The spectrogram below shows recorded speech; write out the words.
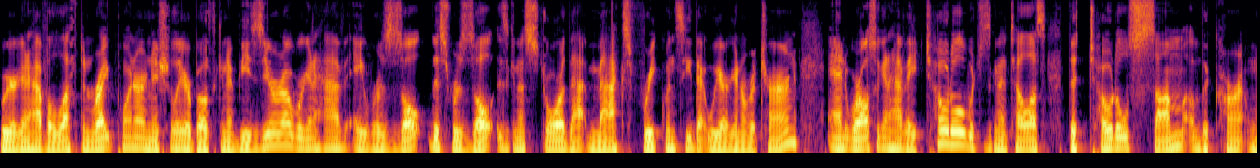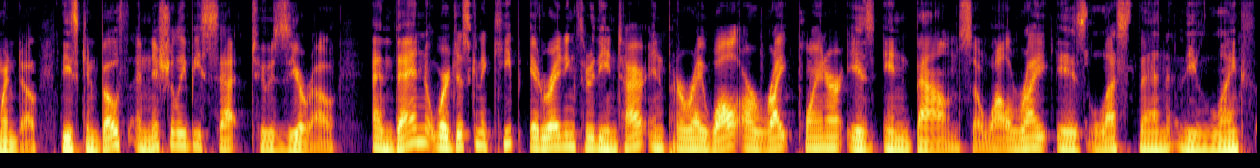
we're going to have a left and right pointer initially are both going to be zero. We're going to have a result. This result is going to store that max frequency that we are going to return. And we're also going to have a total, which is going to tell us the total sum of the current window. These can both initially be set to zero. And then we're just going to keep iterating through the entire input array while our right pointer is in bounds. So while right is less than the length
